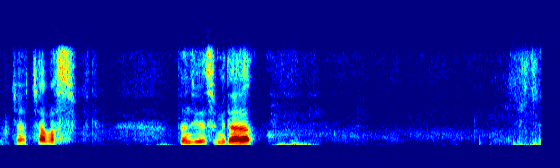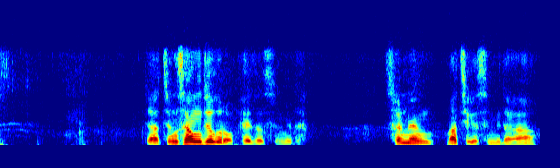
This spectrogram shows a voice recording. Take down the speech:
자, 잡았습니다. 던지겠습니다. 자, 정상적으로 펴졌습니다. 설명 마치겠습니다.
